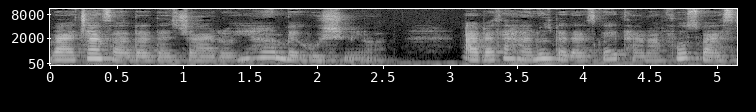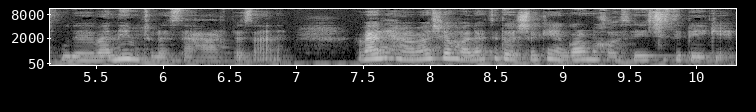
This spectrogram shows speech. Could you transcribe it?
و چند ساعت بعد از جراحی هم به هوش میاد. البته هنوز به دستگاه تنفس وصل بوده و نمی‌تونسته حرف بزنه. ولی همش یه حالتی داشته که انگار می‌خواسته یه چیزی بگه.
